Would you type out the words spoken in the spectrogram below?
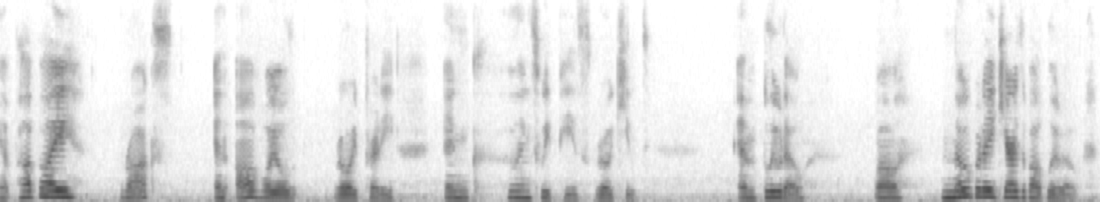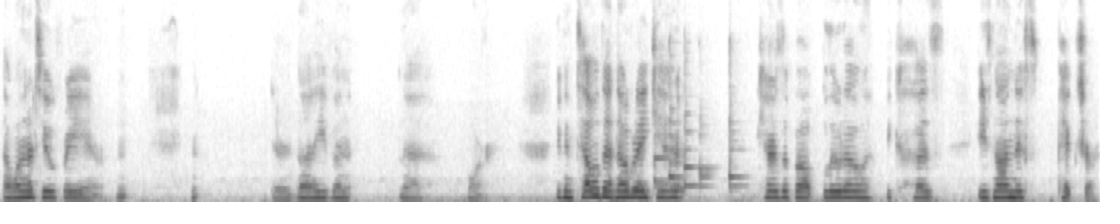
yeah, Popeye rocks and Olive Oyl really pretty and cooling Swee'Pea's really cute. And Bluto, well, nobody cares about Bluto. Not one or two for a year. Not even nah, more. You can tell that nobody care, cares about Bluto because he's not in this picture.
